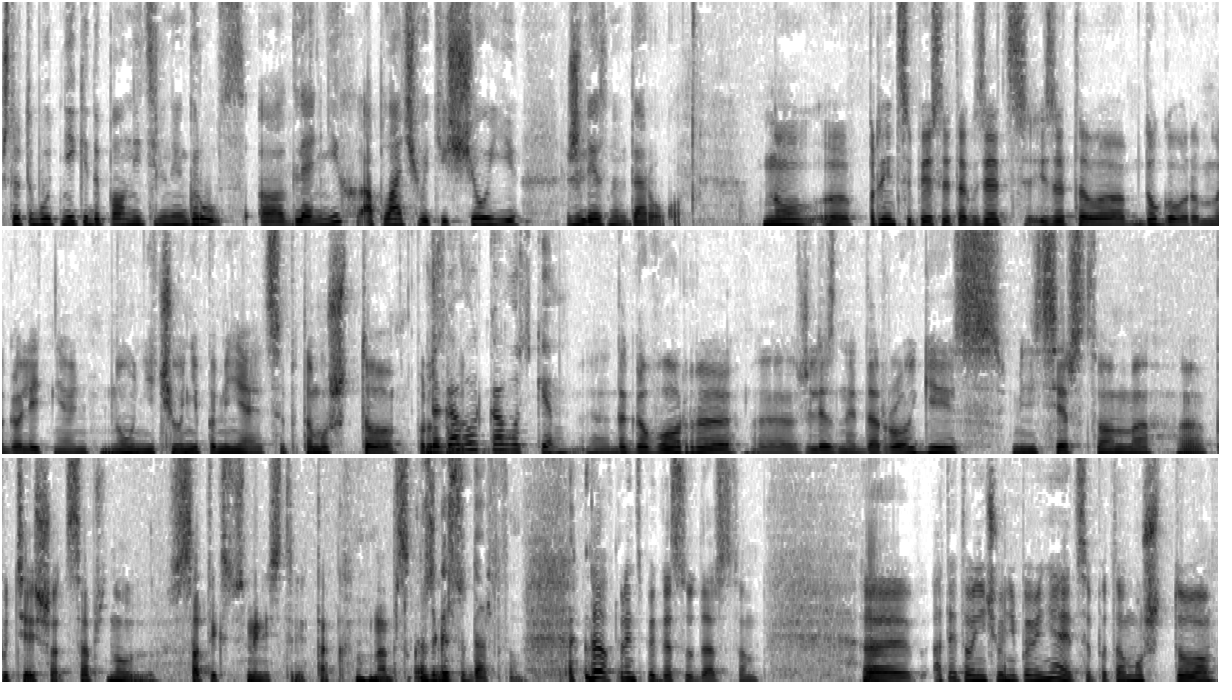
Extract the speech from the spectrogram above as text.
что это будет некий дополнительный груз э, для них оплачивать еще и железную дорогу? Ну, э, в принципе, если так взять из этого договора многолетнего, ну, ничего не поменяется, потому что... Договор вот, кого с кем? Э, договор э, железной дороги с Министерством путей сообщ... ну, с министрой, так надо сказать. С государством. Да, в принципе, государством. От этого ничего не поменяется, потому что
